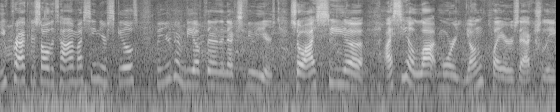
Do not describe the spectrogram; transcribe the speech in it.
You practice all the time. I've seen your skills. But you're going to be up there in the next few years. So I see uh, I see a lot more young players actually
